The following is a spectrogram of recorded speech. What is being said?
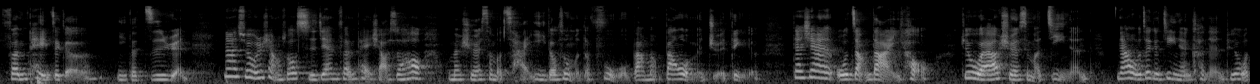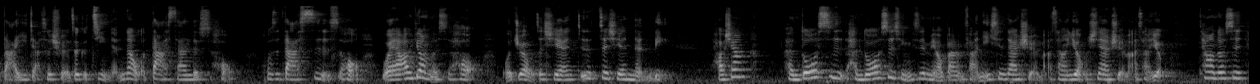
分配这个你的资源。那所以我就想说，时间分配，小时候我们学什么才艺都是我们的父母帮忙帮我们决定的。但现在我长大以后。就我要学什么技能，那我这个技能可能，比如我大一假设学这个技能，那我大三的时候或是大四的时候，我要用的时候，我就有这些就是这些能力。好像很多事很多事情是没有办法，你现在学马上用，现在学马上用，他们都是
